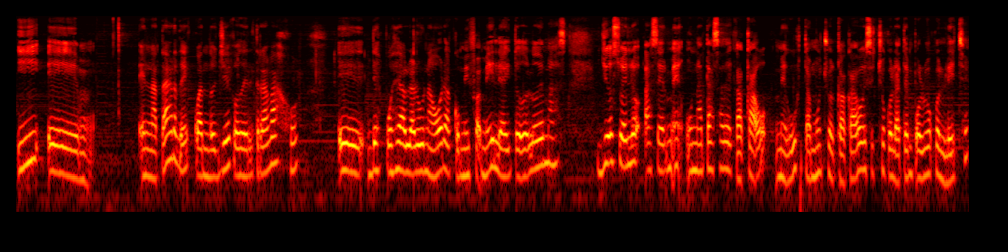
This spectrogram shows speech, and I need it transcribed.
y eh, en la tarde cuando llego del trabajo, eh, después de hablar una hora con mi familia y todo lo demás, yo suelo hacerme una taza de cacao. Me gusta mucho el cacao, ese chocolate en polvo con leche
